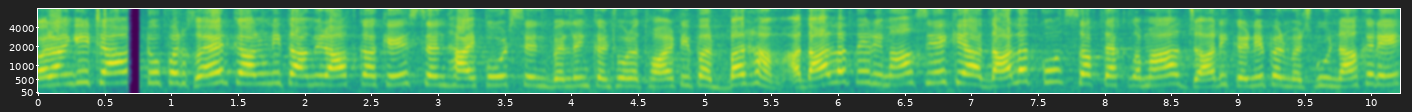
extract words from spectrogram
औरंगी टाउन पर गैर कानूनी तामीरात का केस, सिंध हाई कोर्ट, सिंध बिल्डिंग कंट्रोल अथॉरिटी पर बरहम। अदालत ने रिमार्क दिए कि अदालत को सख्त अहकाम जारी करने पर मजबूर ना करें।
